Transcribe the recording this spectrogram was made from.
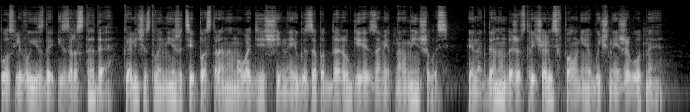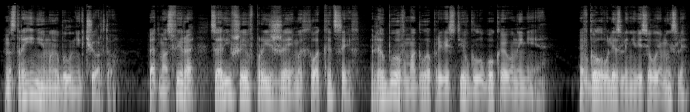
После выезда из Арстада количество нежити по сторонам уводящей на юго-запад дороги заметно уменьшилось. Иногда нам даже встречались вполне обычные животные. Настроение мое было ни к черту. Атмосфера, царившая в проезжаемых локациях, любовь могла привести в глубокое уныние. В голову лезли невеселые мысли.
